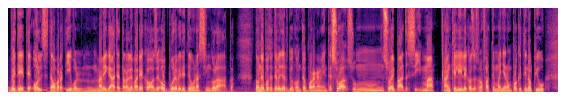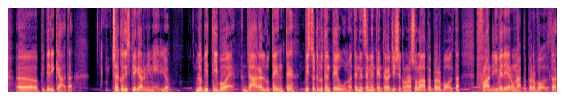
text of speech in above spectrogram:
vedete o il sistema operativo, navigate tra le varie cose, oppure vedete una singola app. Non ne potete vedere due contemporaneamente. Su, su, su iPad sì, ma anche lì le cose sono fatte in maniera un pochettino più, uh, più delicata. Cerco di spiegarmi meglio. L'obiettivo è dare all'utente, visto che l'utente è uno e tendenzialmente interagisce con una sola app per volta, fargli vedere un'app per volta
